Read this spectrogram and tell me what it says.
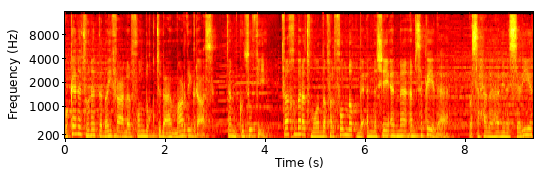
وكانت هناك ضيفة على الفندق تدعى ماردي غراس تمكث فيه فأخبرت موظف الفندق بأن شيئا ما أمسك يدها. وسحبها من السرير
